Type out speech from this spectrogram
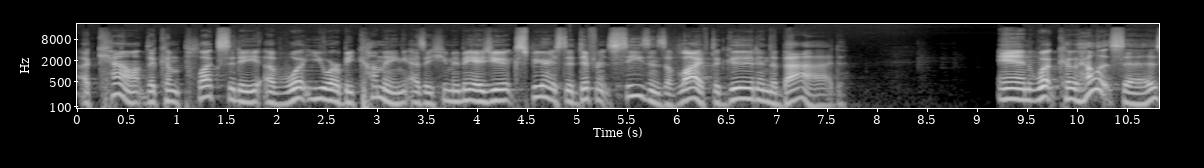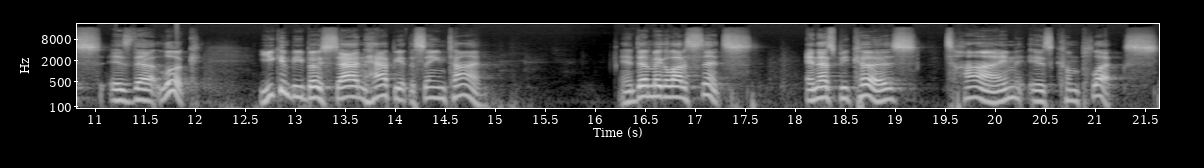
account the complexity of what you are becoming as a human being, as you experience the different seasons of life, the good and the bad. And what Kohelet says is that, look, you can be both sad and happy at the same time. And it doesn't make a lot of sense. And that's because time is complex.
